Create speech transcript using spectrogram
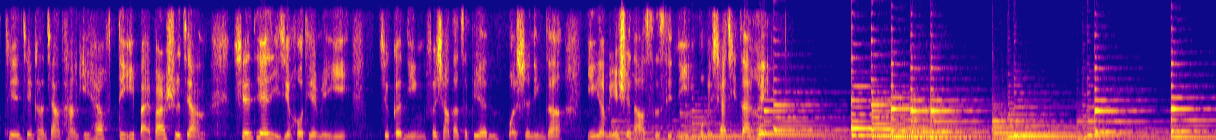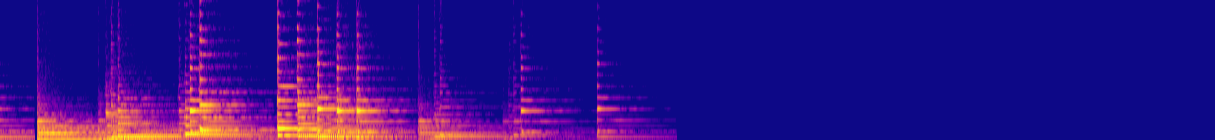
今天健康讲堂 eHealth 第一百八十讲，先天以及后天免疫。就跟您分享到这边，我是您的营养免疫学导师 Cindy，我们下期再会。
